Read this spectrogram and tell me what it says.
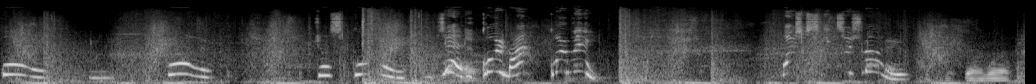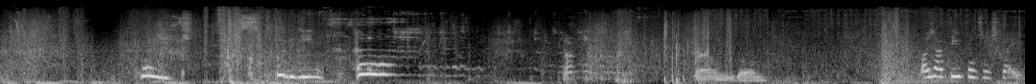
go. Go. Just go. Yeah, go, man. Go away. Why is your skin so slow? It's going well. Oh, Round on. Why is our default so sweaty?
